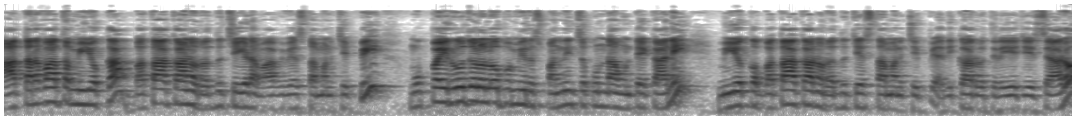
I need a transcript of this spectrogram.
ఆ తర్వాత మీ యొక్క బతాకాను రద్దు చేయడం ఆపివేస్తామని చెప్పి ముప్పై రోజుల లోపు మీరు స్పందించకుండా ఉంటే కానీ మీ యొక్క బతాకాను రద్దు చేస్తామని చెప్పి అధికారులు తెలియజేశారు.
